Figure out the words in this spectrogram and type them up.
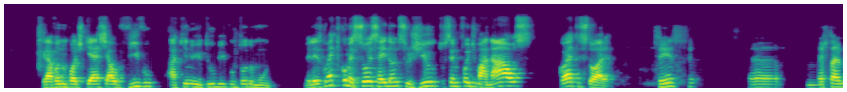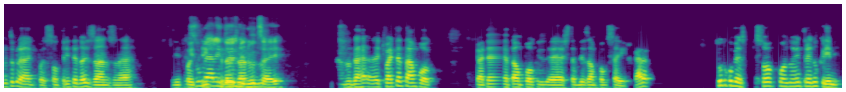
gravando um podcast ao vivo aqui no YouTube com todo mundo. Beleza? Como é que começou isso aí? De onde surgiu? Tu sempre foi de Manaus? Qual é a tua história? Sim. É, minha história é muito grande, pois são 32 anos, né? E foi Resume ela em dois anos, minutos aí. A gente vai tentar um pouco. Vai tentar um pouco, é, estabilizar um pouco isso aí. Cara, tudo começou quando eu entrei no crime.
